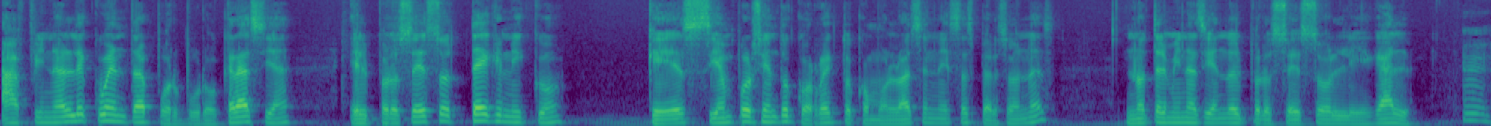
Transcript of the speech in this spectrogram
a final de cuenta, por burocracia, el proceso técnico, que es 100% correcto como lo hacen estas personas, no termina siendo el proceso legal. Mm.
